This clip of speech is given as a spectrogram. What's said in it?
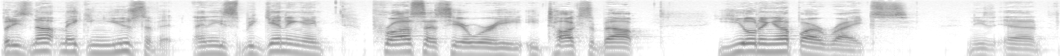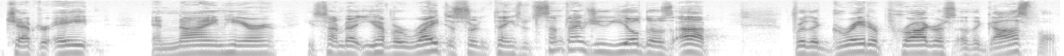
but he's not making use of it. And he's beginning a process here where he, he talks about yielding up our rights. Uh, chapter 8 and 9 here, he's talking about you have a right to certain things, but sometimes you yield those up for the greater progress of the gospel.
